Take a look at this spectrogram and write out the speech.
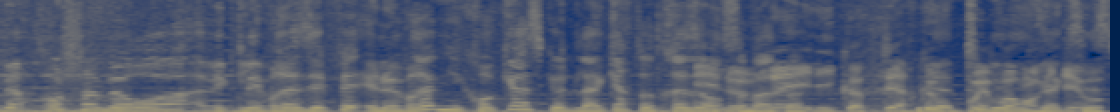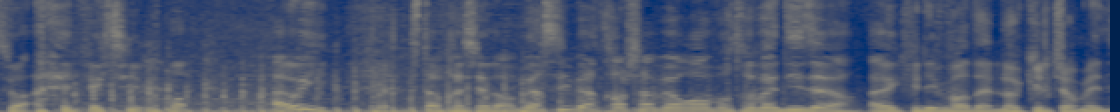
Bertrand Chameroy avec les vrais effets et le vrai micro-casque de la carte au trésor Et ce le matin. vrai hélicoptère que vous pouvez tous voir en les vidéo. accessoires, effectivement. Ah oui, c'est impressionnant. Merci Bertrand Chameroy, on vous retrouve à 10h avec Philippe Vandel dans Culture Média.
